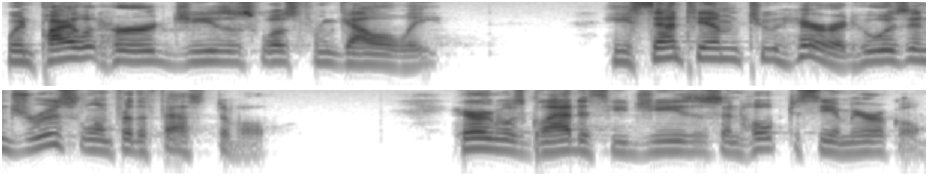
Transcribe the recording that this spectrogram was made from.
When Pilate heard Jesus was from Galilee, he sent him to Herod, who was in Jerusalem for the festival. Herod was glad to see Jesus and hoped to see a miracle.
